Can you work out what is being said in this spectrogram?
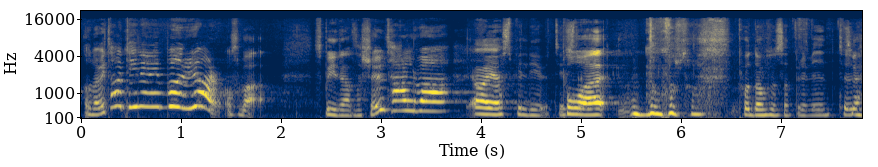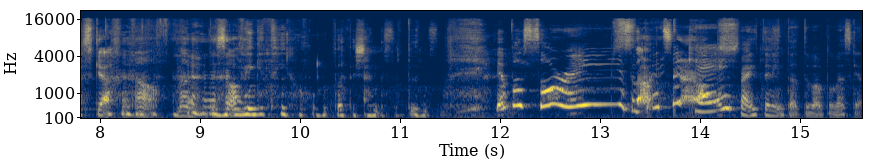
Och då bara, vi tar en till när vi börjar. Och så bara spydde Natasha ut halva Ja jag spillde ut just på på de som satt bredvid typ. väska. Ja, men det sa vi ingenting om för att det kändes så pinsamt. Jag bara sorry, jag bara, Sorry, it's okay. Märkte inte att det var på väskan.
